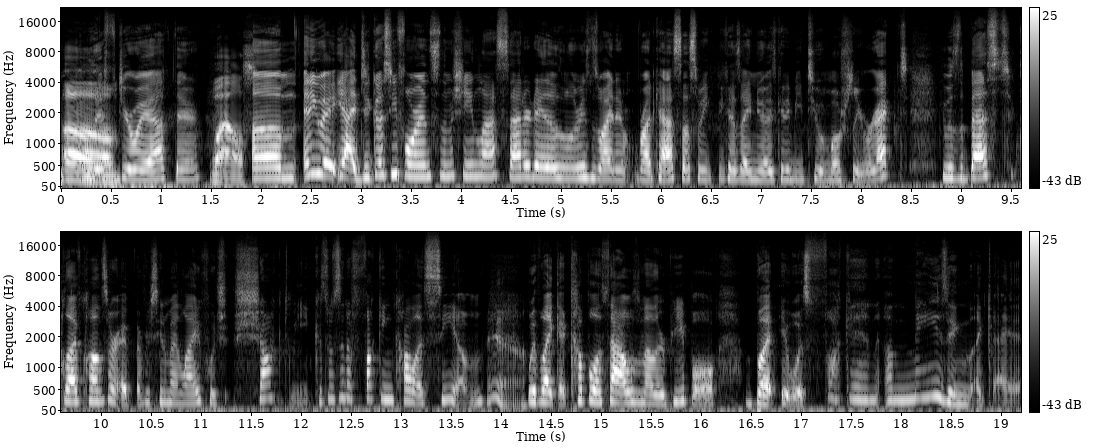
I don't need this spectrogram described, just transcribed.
Um, lift your way out there. what else? Um. Anyway, yeah, I did go see Florence and the Machine last Saturday. That was one of the reasons why I didn't broadcast last week because I knew I was going to be too emotionally wrecked. It was the best live concert I've ever seen in my life, which shocked me because it was in a fucking coliseum Yeah. with like a couple of thousand other people. But it was fucking amazing. Like, I,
